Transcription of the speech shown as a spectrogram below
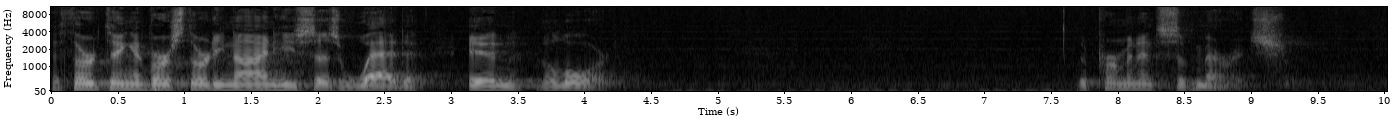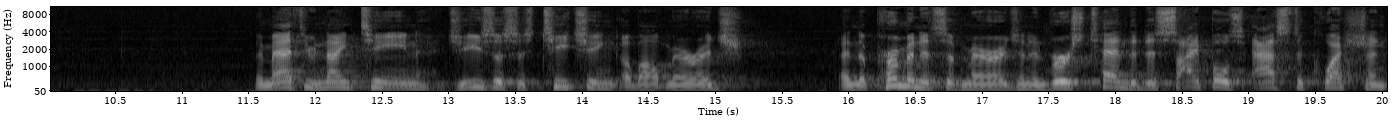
The third thing in verse 39, he says, wed in the Lord. The permanence of marriage. In Matthew 19, Jesus is teaching about marriage, and the permanence of marriage. And in verse 10, the disciples ask the question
